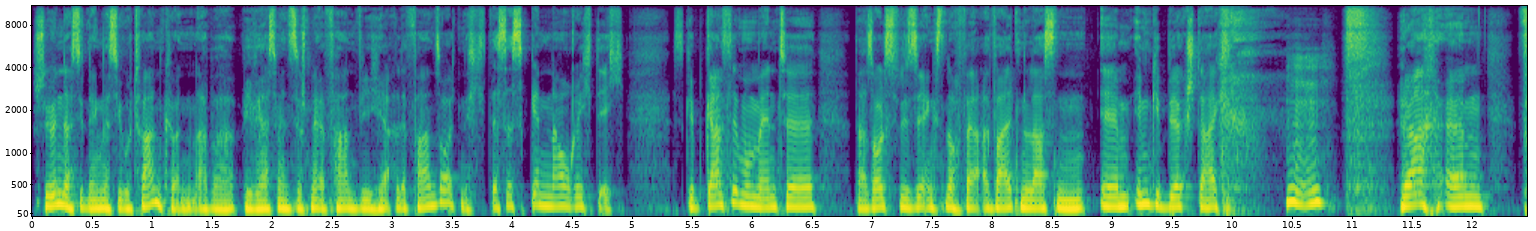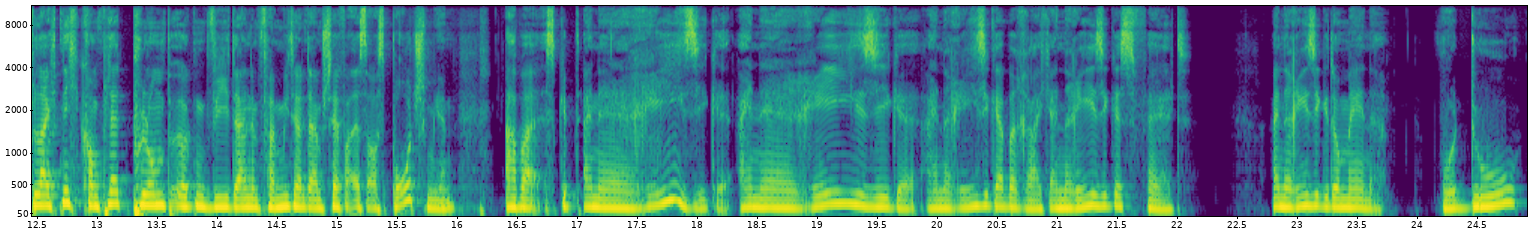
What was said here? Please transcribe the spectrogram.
schön, dass sie denken, dass sie gut fahren können, aber wie wäre es, wenn sie so schnell fahren, wie hier alle fahren sollten? Ich, das ist genau richtig. Es gibt ganz viele Momente, da sollst du diese Ängste noch walten lassen. Im, im Gebirgsteig Mhm. Ja, ähm, vielleicht nicht komplett plump irgendwie deinem Vermieter und deinem Chef alles aufs Brot schmieren, aber es gibt eine riesige, eine riesige, ein riesiger Bereich, ein riesiges Feld, eine riesige Domäne, wo du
